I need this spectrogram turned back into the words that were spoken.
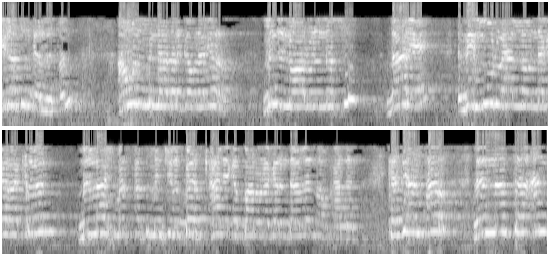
ሂደቱን ገለጽን። አሁን የምናደርገው ነገር ምንድን ነው አሉን እነሱ ዛሬ እዚህ ሙሉ ያለውን ነገር አቅርበን ምላሽ መስጠት የምንችልበት ቃል የገባነው ነገር እንዳለ እናውቃለን። ከዚህ አንጻር ለእናንተ አንድ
